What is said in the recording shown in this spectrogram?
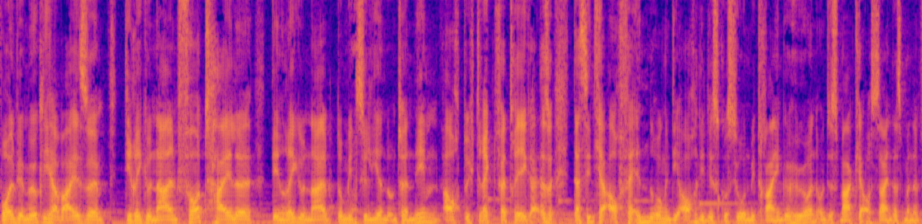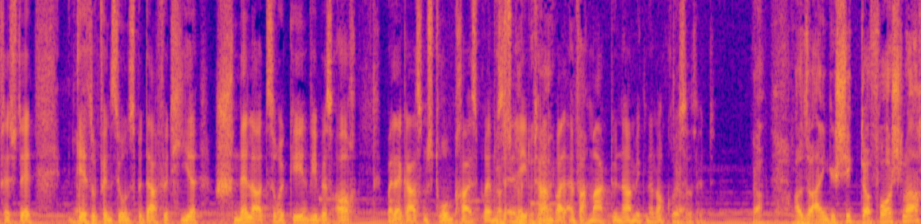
wollen wir möglicherweise die regionalen Vorteile den regional domizilierenden Unternehmen auch durch Direktverträge, also das sind ja auch Veränderungen, die auch in die Diskussion mit reingehören und es mag ja auch sein, dass man dann feststellt, der Subventionsbedarf wird hier schneller zurückgehen, wie wir es auch bei der Gas- und Strompreisbremse erlebt haben, weil einfach Marktdynamiken dann auch größer ja. sind. Ja, also ein geschickter Vorschlag,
